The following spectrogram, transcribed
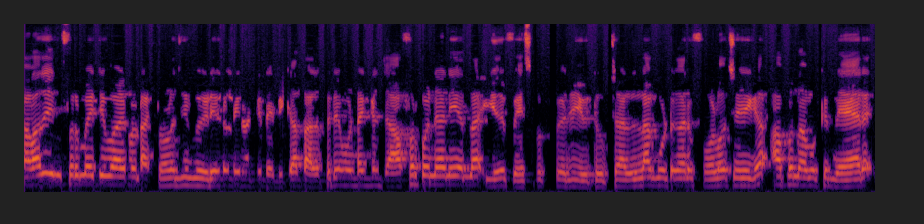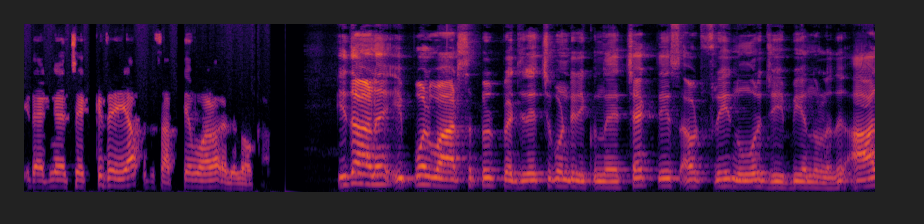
വളരെ ഇൻഫർമേറ്റീവ് ആയിട്ടുള്ള ടെക്നോളജി വീഡിയോകൾ നിങ്ങൾക്ക് ലഭിക്കാൻ താല്പര്യമുണ്ടെങ്കിൽ ജാഫർ പൊന്നാനി എന്ന ഈ ഫേസ്ബുക്ക് പേജ് യൂട്യൂബ് ചാനൽ എല്ലാ കൂട്ടുകാരും ഫോളോ ചെയ്യുക. അപ്പൊ നമുക്ക് നേരെ ഇതെങ്ങനെ ചെക്ക് ചെയ്യാം? ഇത് സത്യമാണോ എന്ന് നോക്കാം. ഇതാണ് ഇപ്പോൾ വാട്സപ്പിൽ പ്രചരിച്ചു കൊണ്ടിരിക്കുന്നത് ചെക്ക് ദീസ് ഔട്ട് ഫ്രീ നൂറ് ജി ബി എന്നുള്ളത്. ആൾ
